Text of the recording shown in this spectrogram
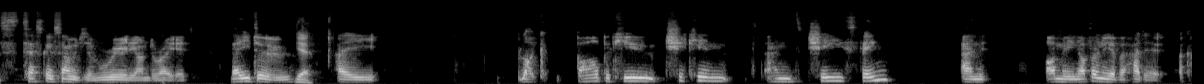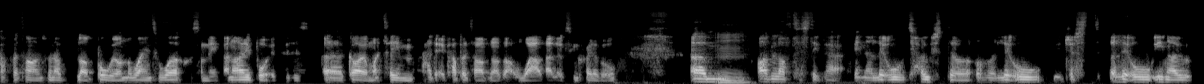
Tesco sandwiches are really underrated. They do Yeah. a like barbecue chicken and cheese thing, and I mean I've only ever had it a couple of times when I like bought it on the way into work or something, and I only bought it because a guy on my team had it a couple of times, and I was like, wow, that looks incredible. Um, Mm. I'd love to stick that in a little toaster or a little, just a little, you know,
